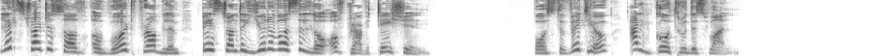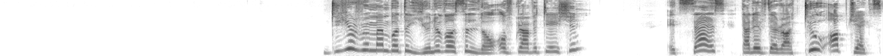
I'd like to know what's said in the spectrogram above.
let's try to solve a word problem based on the universal law of gravitation. Pause the video and go through this one. Do you remember the universal law of gravitation? It says that if there are two objects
